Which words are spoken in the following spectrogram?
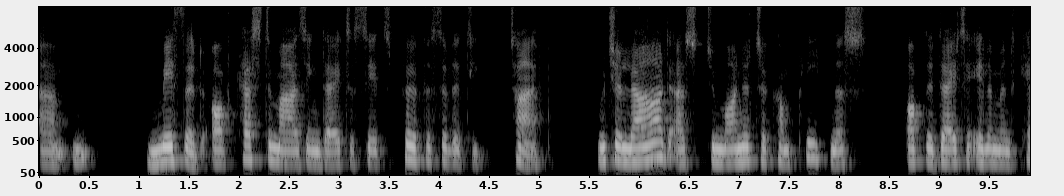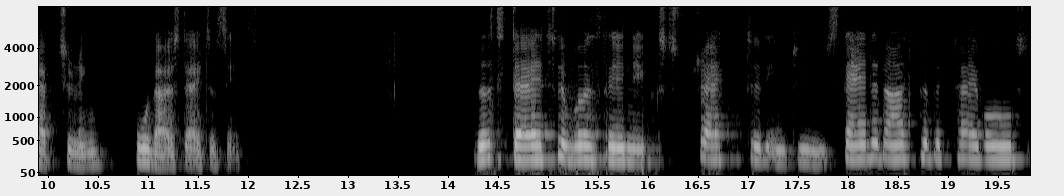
um, method of customizing data sets per facility type, which allowed us to monitor completeness of the data element capturing for those data sets. This data was then extracted into standardized pivot tables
